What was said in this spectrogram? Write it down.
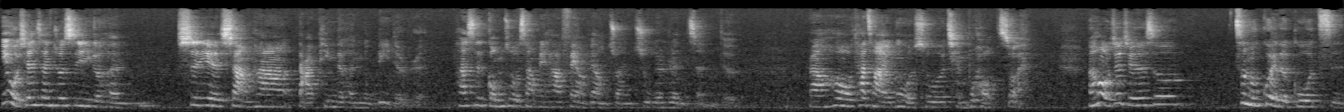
因为我先生就是一个很。事业上他打拼的很努力的人，他是工作上面他非常非常专注跟认真的。然后他常常有跟我说钱不好赚，然后我就觉得说这么贵的锅子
